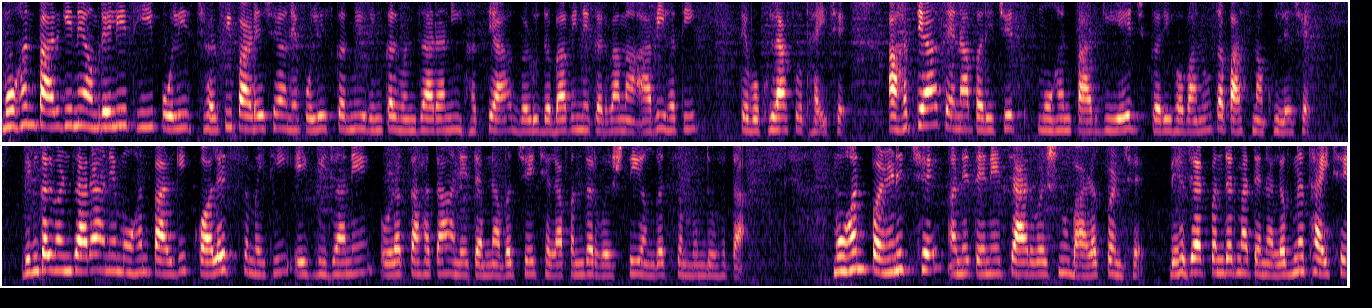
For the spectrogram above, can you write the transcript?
મોહન પારગીને અમરેલીથી પોલીસ ઝડપી પાડે છે અને પોલીસકર્મી રિંકલ વણઝારાની હત્યા ગળું દબાવીને કરવામાં આવી હતી તેવો ખુલાસો થાય છે. આ હત્યા તેના પરિચિત મોહન પારગીએ જ કરી હોવાનું તપાસમાં ખુલે છે. રિંકલ વણઝારા અને મોહન પારગી કોલેજ સમયથી એકબીજાને ઓળખતા હતા અને તેમના વચ્ચે છેલ્લા પંદર વર્ષથી અંગત સંબંધો હતા. મોહન પરિણિત છે અને તેને ચાર વર્ષનું બાળક પણ છે. બે હજાર પંદરમાં તેના લગ્ન થાય છે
